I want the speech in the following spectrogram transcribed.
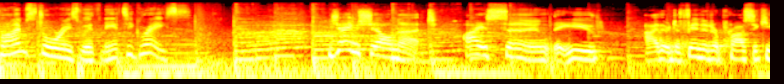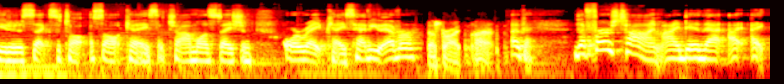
Crime Stories with Nancy Grace. James Shelnut, I assume that you've either defended or prosecuted a sex assault, assault case, a child molestation, or a rape case. Have you ever? That's right. All right. Okay. The first time I did that, I, I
